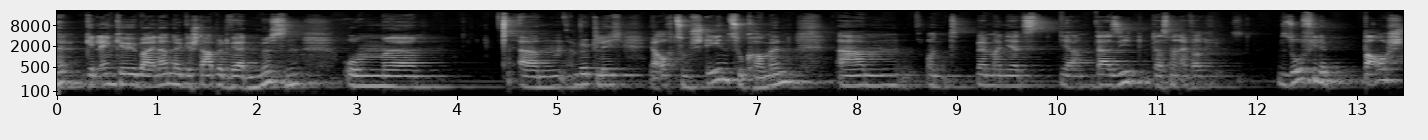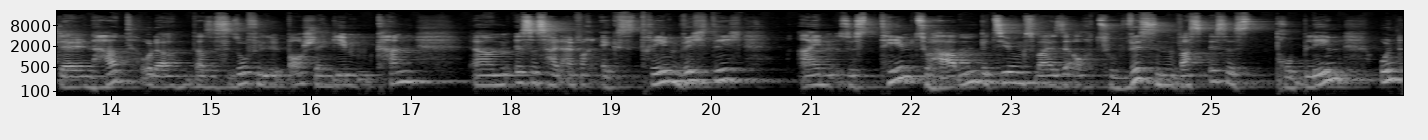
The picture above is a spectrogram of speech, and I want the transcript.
Gelenke übereinander gestapelt werden müssen, um äh, ähm, wirklich ja auch zum Stehen zu kommen. Ähm, und wenn man jetzt ja da sieht, dass man einfach so viele Baustellen hat oder dass es so viele Baustellen geben kann, ähm, ist es halt einfach extrem wichtig, ein System zu haben, beziehungsweise auch zu wissen, was ist das Problem und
